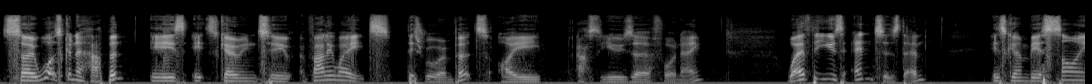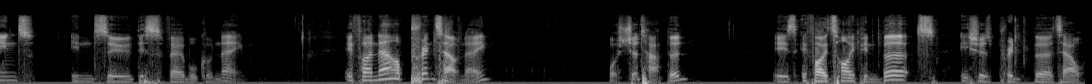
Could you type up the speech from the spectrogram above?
so what's going to happen is it's going to evaluate this raw input, i.e. ask the user for a name. Whatever the user enters then is going to be assigned into this variable called name. If I now print out name, what should happen is if I type in Bert, it should print Bert out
